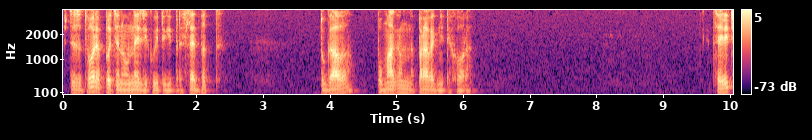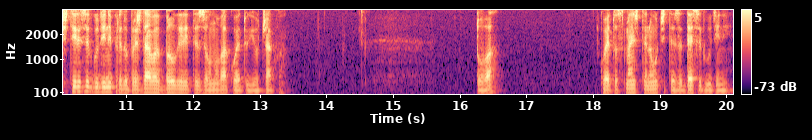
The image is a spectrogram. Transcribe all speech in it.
Ще затворя пътя на онези, които ги преследват. Тогава помагам на праведните хора. Цели 40 години предупреждавах българите за онова, което ги очаква. Това, което с мен ще научите за 10 години,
